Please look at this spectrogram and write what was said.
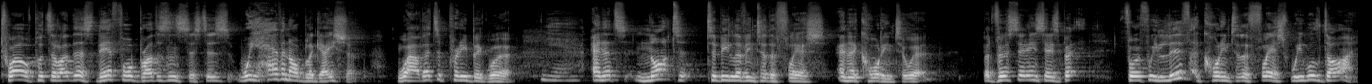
12 puts it like this Therefore, brothers and sisters, we have an obligation. Wow, that's a pretty big word. Yeah. And it's not to be living to the flesh and according to it. But verse 13 says, But for if we live according to the flesh, we will die.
